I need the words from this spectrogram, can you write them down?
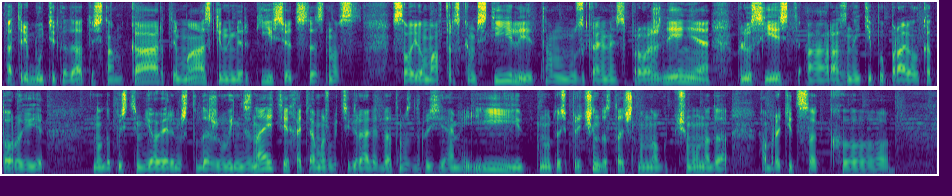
атрибутика, да, то есть там карты, маски, номерки, все это, соответственно, в своем авторском стиле, там музыкальное сопровождение, плюс есть а, разные типы правил, которые ну, допустим, я уверен, что даже вы не знаете, хотя, может быть, играли, да, там с друзьями. И, ну, то есть причин достаточно много, почему надо обратиться к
